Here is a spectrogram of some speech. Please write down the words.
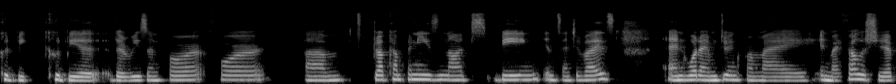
could be could be a, the reason for for um, drug companies not being incentivized. And what I'm doing for my in my fellowship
